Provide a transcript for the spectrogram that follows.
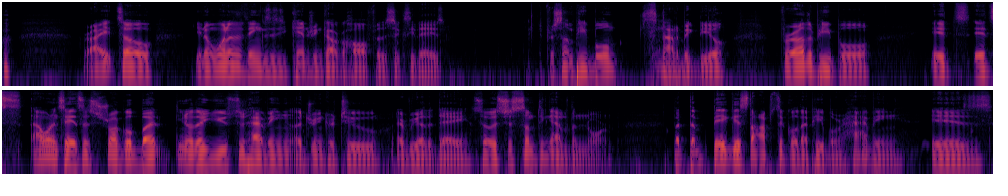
right? So you know, one of the things is you can't drink alcohol for the 60 days. For some people, it's not a big deal. For other people, it's it's I wouldn't say it's a struggle, but you know they're used to having a drink or two every other day, so it's just something out of the norm. But the biggest obstacle that people are having is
